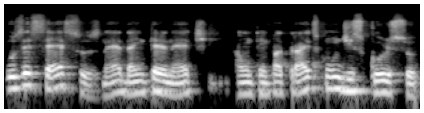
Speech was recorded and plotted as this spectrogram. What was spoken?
os excessos né, da internet há um tempo atrás com um discurso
